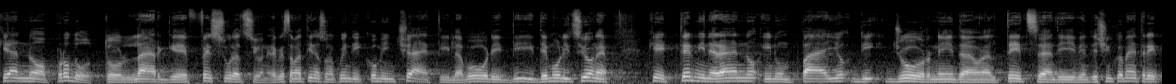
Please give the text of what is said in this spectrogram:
che hanno prodotto larghe fessurazioni. Da questa mattina sono quindi cominciati i lavori di demolizione che termineranno in un paio di giorni. Da un'altezza di 25 metri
